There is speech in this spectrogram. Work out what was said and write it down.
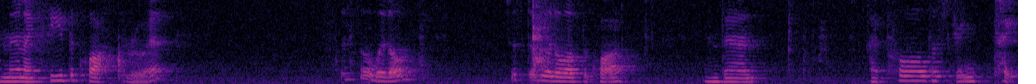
And then I feed the cloth through it. Just a little. Just a little of the cloth. And then I pull the string tight.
